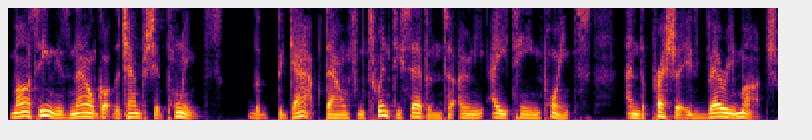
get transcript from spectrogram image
Martin has now got the championship points, the, the gap down from 27 to only 18 points, and the pressure is very much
